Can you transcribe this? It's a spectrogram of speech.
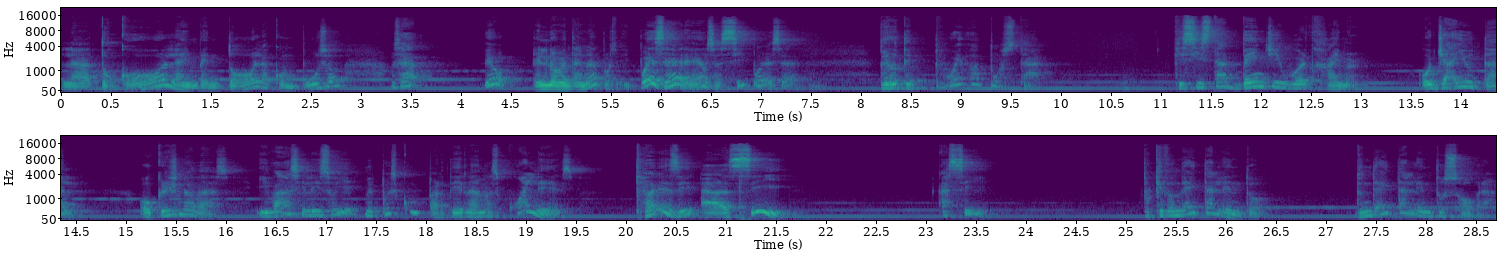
la tocó, la inventó, la compuso. O sea, digo, el 99%. Puede ser, ¿eh? O sea, sí puede ser. Pero te puedo apostar que si está Benji Wertheimer o Jayutal o Krishna Das y vas y le dices, oye, ¿me puedes compartir nada más cuál es? Te va a decir así. Así. Porque donde hay talento, donde hay talento sobra.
